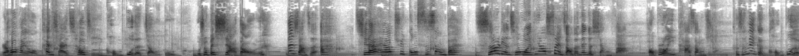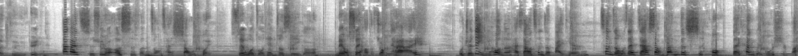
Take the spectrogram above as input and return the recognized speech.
然后还有看起来超级恐怖的角度，我就被吓到了。但想着啊，起来还要去公司上班，十二点前我一定要睡着的那个想法。好不容易爬上床，可是那个恐怖的余韵大概持续了二十分钟才消退，所以我昨天就是一个没有睡好的状态。我决定以后呢，还是要趁着白天，趁着我在家上班的时候来看鬼故事吧。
